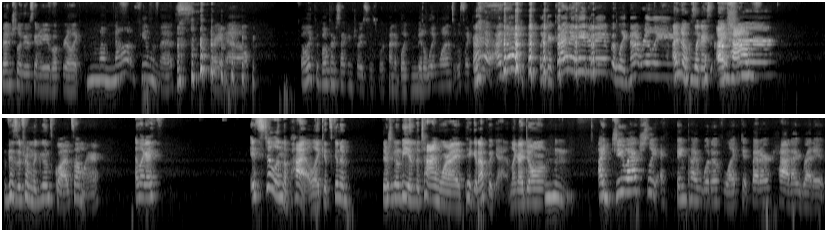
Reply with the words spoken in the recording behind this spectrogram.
Eventually, there's going to be a book where you're like, mm, I'm not feeling this right now. I like that both our second choices were kind of like middling ones. It was like, I, I don't, like, I kind of hated it, but like, not really. I know, because like I, I have sure. visit from the Goon Squad somewhere, and like I, it's still in the pile. Like it's gonna, there's gonna be the time where I pick it up again. Like I don't. Mhm. I do actually, I think I would have liked it better had I read it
